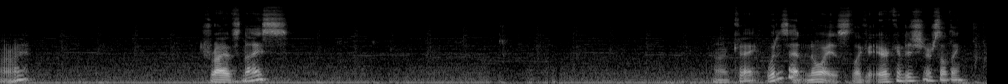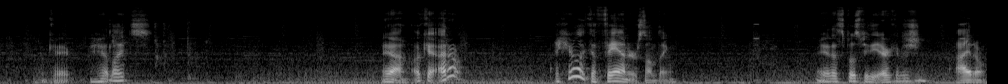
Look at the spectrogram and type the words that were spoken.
Alright. Drives nice. Okay, what is that noise? Like an air conditioner or something? Okay, headlights. Yeah, okay, I don't... I hear like a fan or something. Maybe that's supposed to be the air conditioner? I don't...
